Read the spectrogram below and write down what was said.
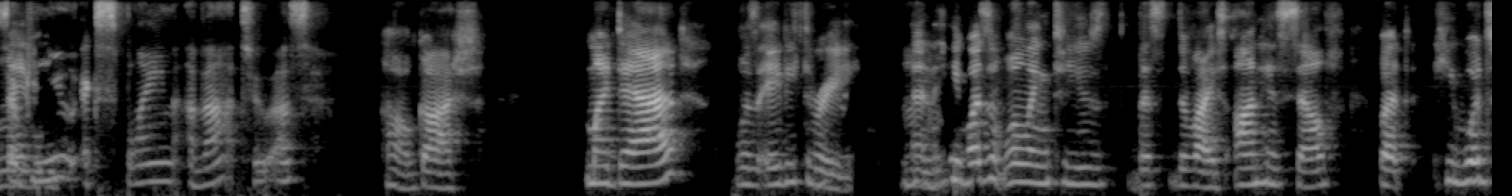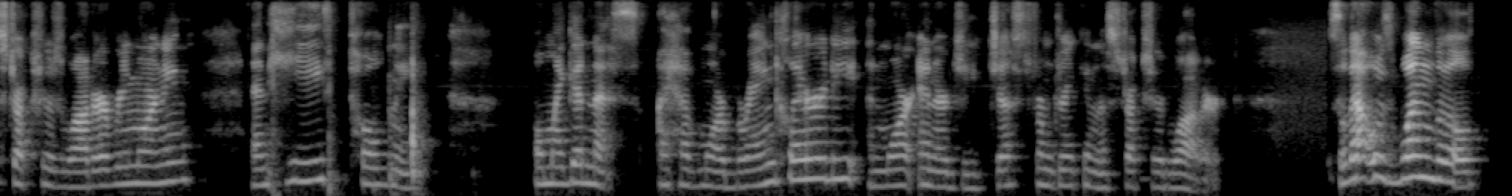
Amazing. So, can you explain that to us? Oh, gosh. My dad was 83 mm-hmm. and he wasn't willing to use this device on himself, but he would structure his water every morning. And he told me, Oh my goodness, I have more brain clarity and more energy just from drinking the structured water. So that was one little,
